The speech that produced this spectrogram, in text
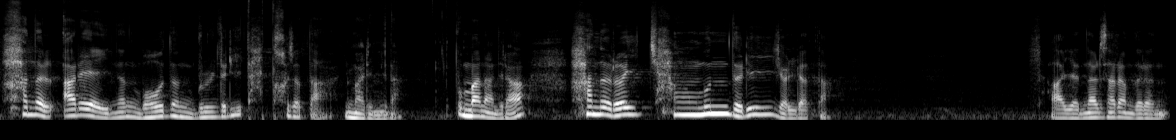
하늘 아래에 있는 모든 물들이 다 터졌다 이 말입니다. 뿐만 아니라 하늘의 창문들이 열렸다. 아, 옛날 사람들은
